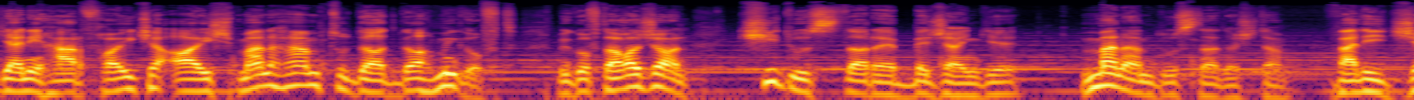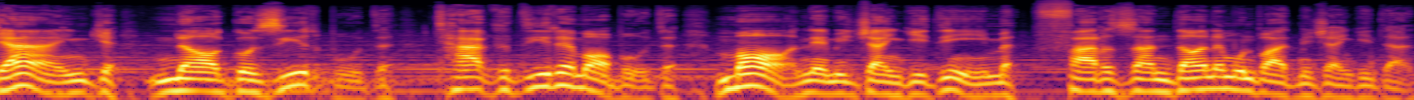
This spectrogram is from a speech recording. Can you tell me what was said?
یعنی حرف هایی که آیشمن هم تو دادگاه می‌گفت. می‌گفت آقا جان کی دوست داره به جنگ منم دوست نداشتم. ولی جنگ ناگزیر بود. تقدیر ما بود. ما نمی جنگیدیم فرزندانمون باید می جنگیدن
